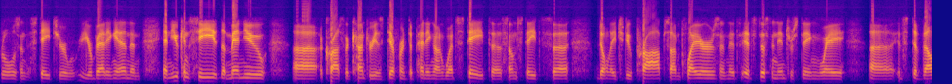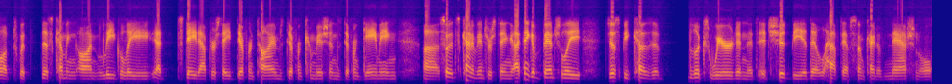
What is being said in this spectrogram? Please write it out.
rules in the states you're you're betting in, and and you can see the menu uh, across the country is different depending on what state. Uh, some states. Uh, don't let you do props on players, and it's it's just an interesting way uh, it's developed with this coming on legally at state after state, different times, different commissions, different gaming. Uh, so it's kind of interesting. I think eventually, just because it looks weird and it, it should be, they'll have to have some kind of national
